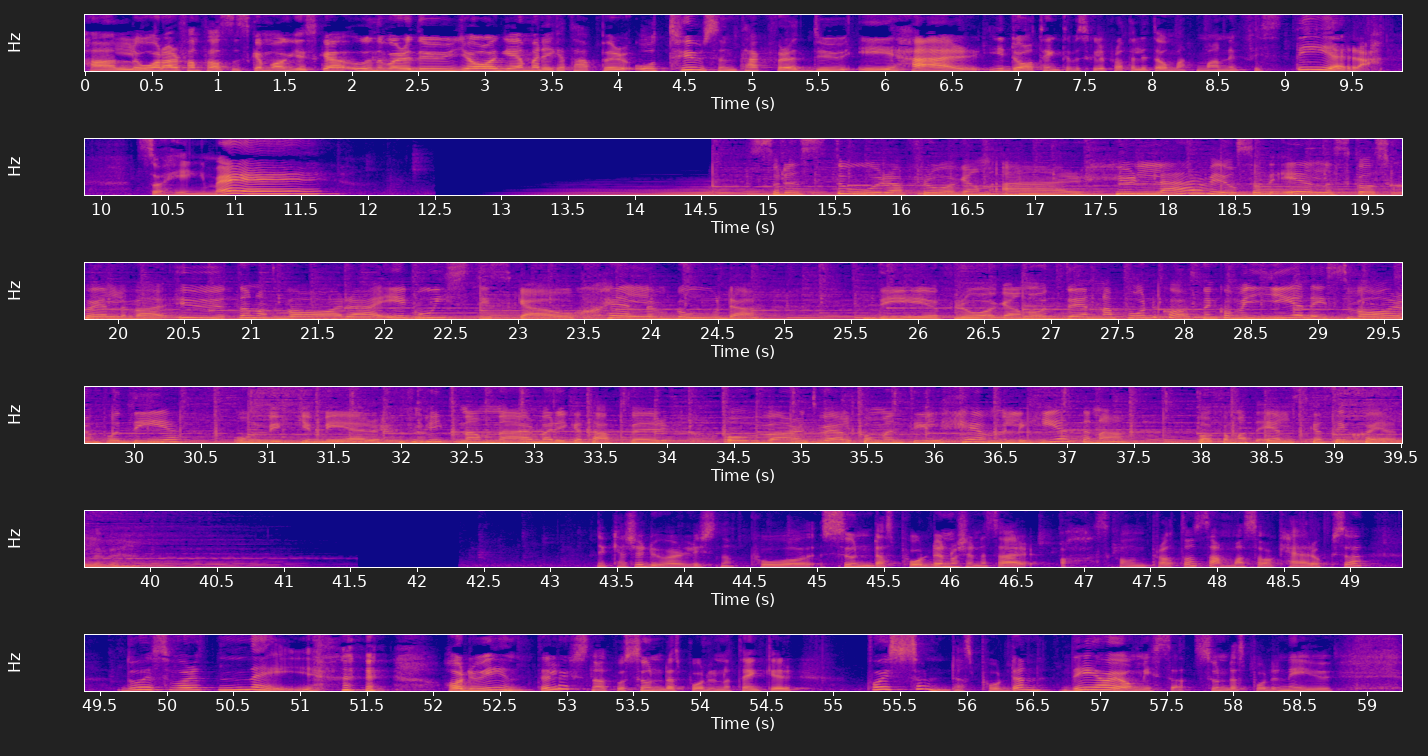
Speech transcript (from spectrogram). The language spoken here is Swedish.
Hallå där fantastiska, magiska, underbara du! Jag är Marika Tapper och tusen tack för att du är här! Idag tänkte vi skulle prata lite om att manifestera. Så häng med! Så den stora frågan är, hur lär vi oss att älska oss själva utan att vara egoistiska och självgoda? Det är frågan och denna podcast den kommer ge dig svaren på det och mycket mer. Mitt namn är Marika Tapper och varmt välkommen till Hemligheterna bakom att älska sig själv. Nu kanske du har lyssnat på Söndagspodden och känner så här, oh, ska man prata om samma sak här också? Då är svaret nej. har du inte lyssnat på Söndagspodden och tänker, vad är Söndagspodden? Det har jag missat. Söndagspodden är ju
